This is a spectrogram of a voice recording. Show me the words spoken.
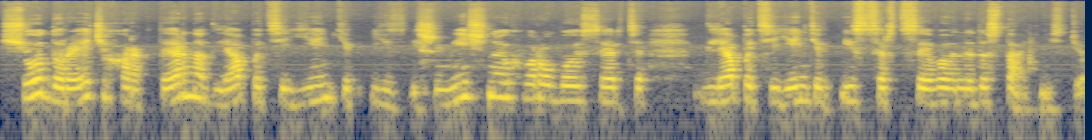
що, до речі, характерно для пацієнтів із ішемічною хворобою серця, для пацієнтів із серцевою недостатністю.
